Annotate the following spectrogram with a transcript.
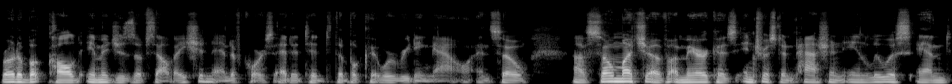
wrote a book called Images of Salvation, and of course, edited the book that we're reading now. And so, uh, so much of America's interest and passion in Lewis and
